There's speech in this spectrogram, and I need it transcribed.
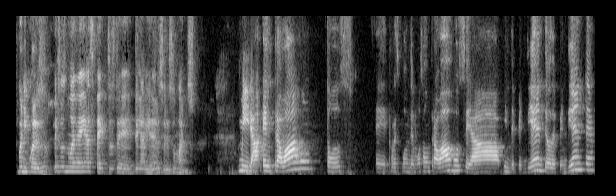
Bueno, ¿y cuáles son esos nueve aspectos de, de la vida de los seres humanos? Mira, el trabajo, todos eh, respondemos a un trabajo, sea independiente o dependiente,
